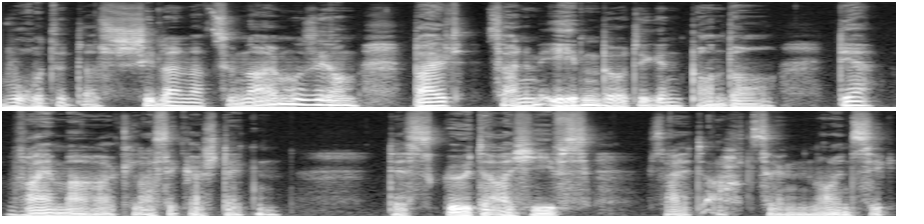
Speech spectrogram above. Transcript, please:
wurde das Schiller Nationalmuseum bald zu einem ebenbürtigen Pendant der Weimarer Klassikerstätten, des Goethe-Archivs seit 1890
